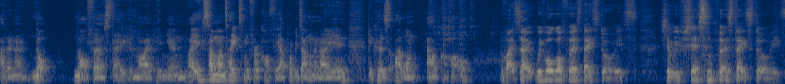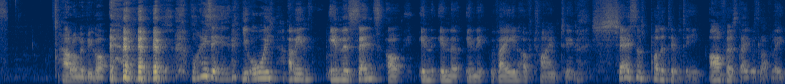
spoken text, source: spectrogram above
I don't know, not not a first date in my opinion. Like, if someone takes me for a coffee, I probably don't want to know you because I want alcohol. Right. So we've all got first date stories. Shall we share some first date stories? How long have you got? Why is it you always? I mean, in the sense of in in the in the vein of trying to share some positivity. Our first date was lovely.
